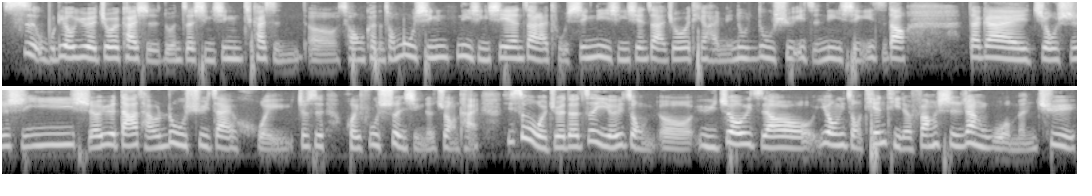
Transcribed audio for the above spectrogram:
四五六月就会开始轮着行星开始，呃，从可能从木星逆行先，再来土星逆行先，再来就会天海明陆陆续一直逆行，一直到。大概九十、十一、十二月，大家才会陆续再回，就是回复顺行的状态。其实我觉得这有一种呃，宇宙一直要用一种天体的方式，让我们去，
